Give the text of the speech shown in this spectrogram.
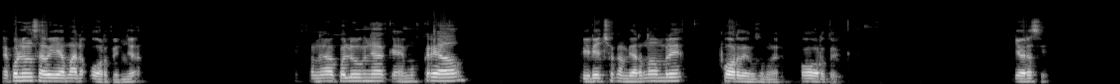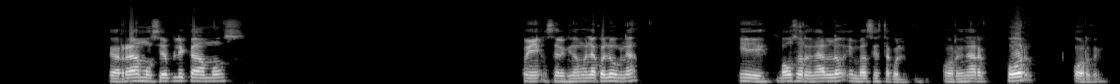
La columna se va a llamar orden, ¿ya? Esta nueva columna que hemos creado. Derecho a cambiar nombre. Orden, vamos. Orden. Y ahora sí. Cerramos y aplicamos. Bien, seleccionamos la columna. Y vamos a ordenarlo en base a esta columna. Ordenar por orden.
